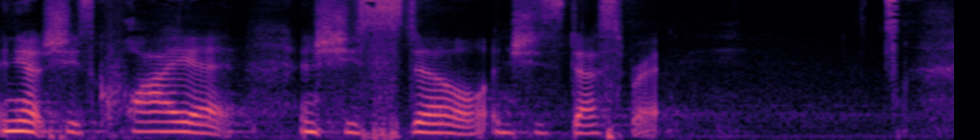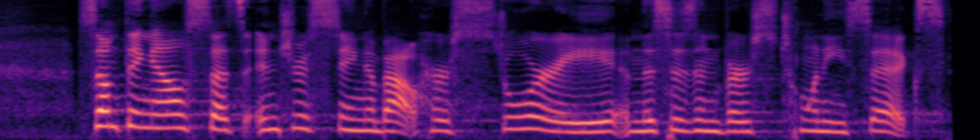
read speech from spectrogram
And yet she's quiet and she's still and she's desperate. Something else that's interesting about her story, and this is in verse 26,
